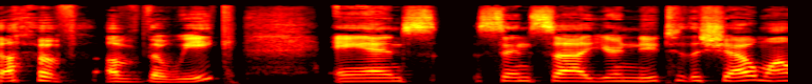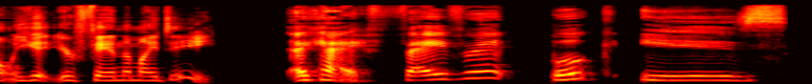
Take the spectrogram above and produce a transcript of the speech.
of, of the week. And since uh, you're new to the show, why don't we get your fandom ID? Okay, favorite book is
